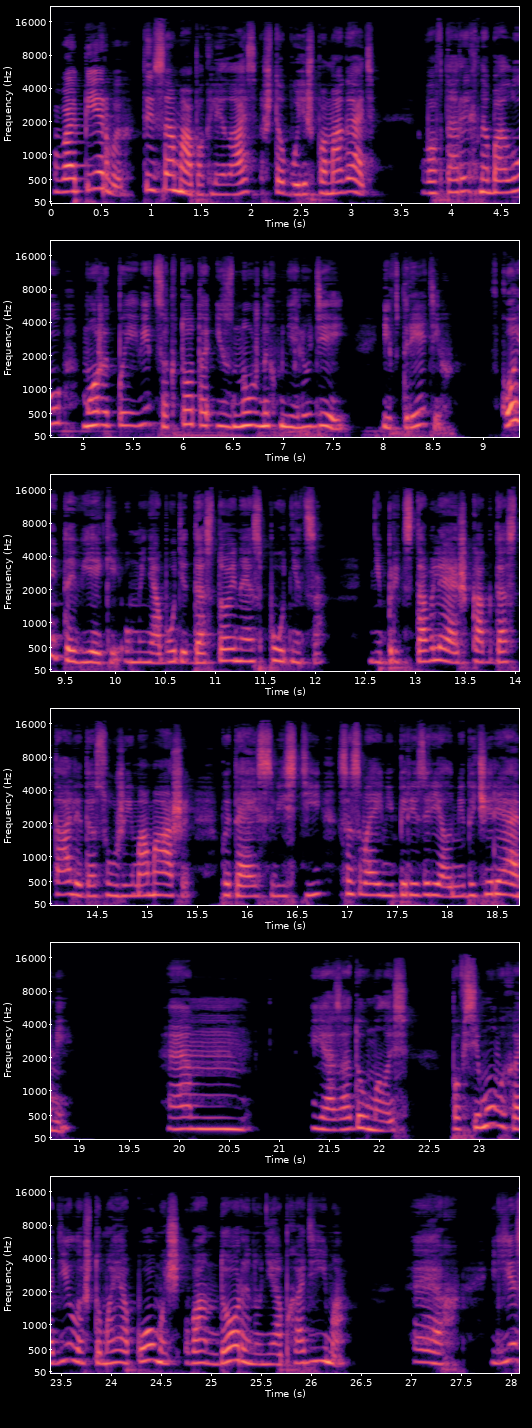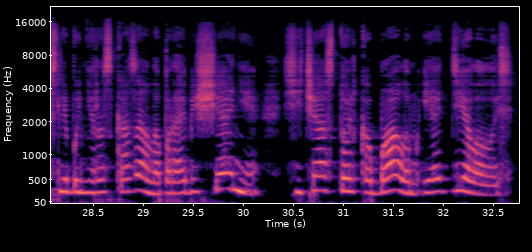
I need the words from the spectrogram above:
«Во-первых, ты сама поклялась, что будешь помогать. Во-вторых, на балу может появиться кто-то из нужных мне людей. И в-третьих, в кои-то веки у меня будет достойная спутница. Не представляешь, как достали досужие мамаши, пытаясь свести со своими перезрелыми дочерями. Эм... Я задумалась. По всему выходило, что моя помощь Ван Дорену необходима. Эх, если бы не рассказала про обещание, сейчас только балом и отделалась.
